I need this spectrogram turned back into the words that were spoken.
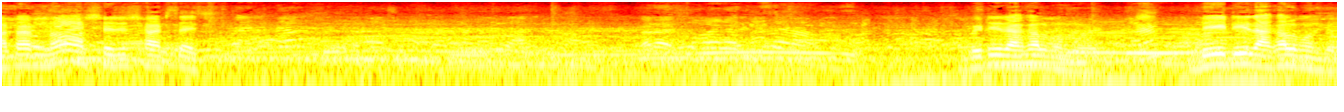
আটান্ন আর ষাট চাইছে। বিটি রাখাল বন্ধু। বিটি রাখাল বন্ধু।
